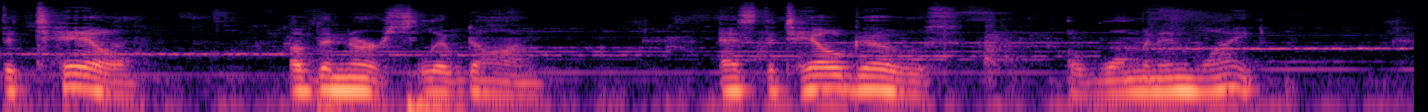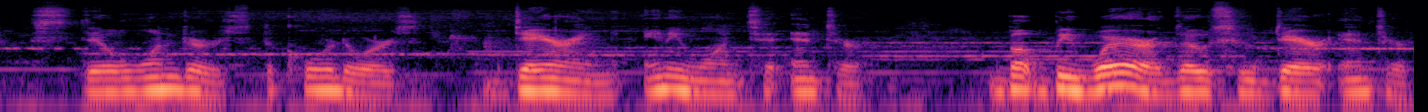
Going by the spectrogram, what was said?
the tale of the nurse lived on. As the tale goes, a woman in white still wanders the corridors, daring anyone to enter. But beware those who dare enter,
